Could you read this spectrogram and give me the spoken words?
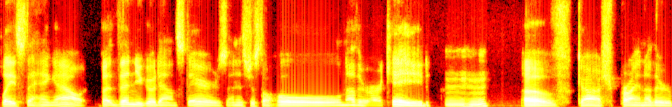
place to hang out. But then you go downstairs and it's just a whole nother arcade Mm-hmm. of gosh, probably another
